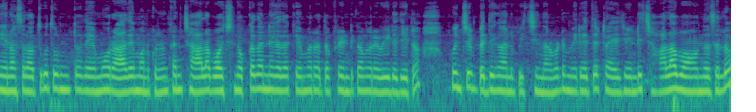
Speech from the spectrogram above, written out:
నేను అసలు అతుకుతుంటుందేమో రాదేమో అనుకున్నాను. కానీ చాలా బాగా వచ్చింది. ఒక్కదాన్నే కదా కెమెరాతో ఫ్రంట్ కెమెరా వీడియో తీయటం. కొంచెం పెద్దగా అనిపించింది అనమాట. మీరైతే ట్రై చేయండి. చాలా బాగుంది అసలు.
